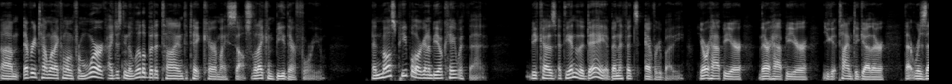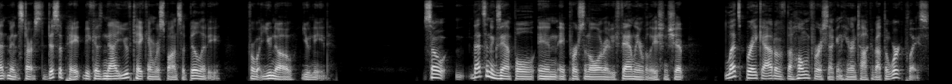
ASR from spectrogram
um, every time when I come home from work, I just need a little bit of time to take care of myself so that I can be there for you. And most people are going to be okay with that because at the end of the day, it benefits everybody. You're happier, they're happier, you get time together. That resentment starts to dissipate because now you've taken responsibility for what you know you need. So that's an example in a personal or maybe family relationship. Let's break out of the home for a second here and talk about the workplace.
